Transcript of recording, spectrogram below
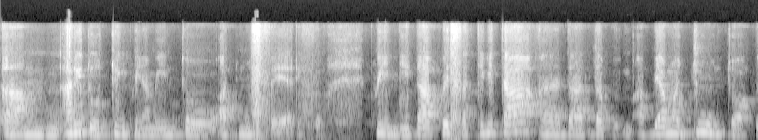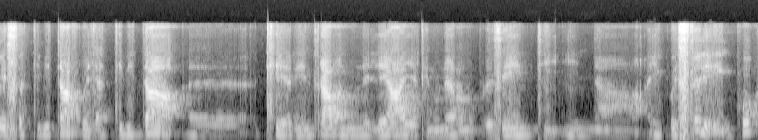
a, a, ridotto inquinamento atmosferico. Quindi da questa attività eh, da, da, abbiamo aggiunto a questa attività quelle attività eh, che rientravano nelle AIA che non erano presenti in, uh, in questo elenco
